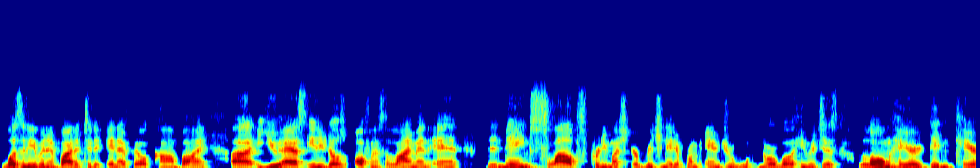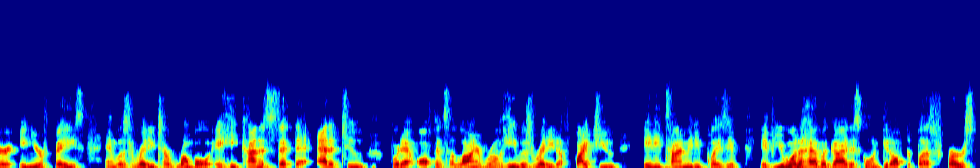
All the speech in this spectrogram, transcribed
wasn't even invited to the NFL Combine. Uh, you ask any of those offensive linemen, and the name Slobs pretty much originated from Andrew Norwell. He was just long hair, didn't care, in your face, and was ready to rumble. And he kind of set that attitude for that offensive line room. He was ready to fight you anytime, any place. If if you want to have a guy that's going to get off the bus first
